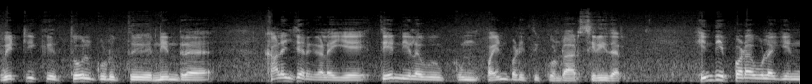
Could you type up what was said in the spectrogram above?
வெற்றிக்கு தோல் கொடுத்து நின்ற கலைஞர்களையே தேன்நிலவுக்கும் பயன்படுத்தி கொண்டார் ஸ்ரீதர். ஹிந்தி பட உலகின்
